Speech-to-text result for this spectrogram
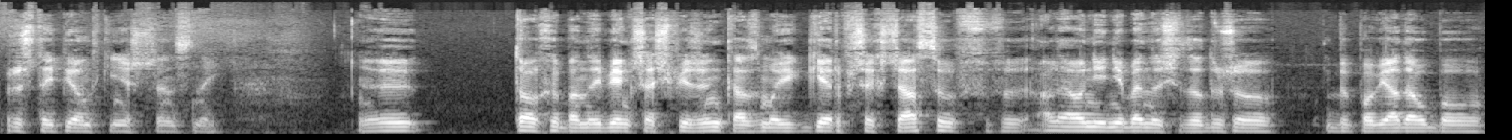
Oprócz tej piątki nieszczęsnej. Y, To chyba największa świeżynka z moich gier wszechczasów, ale o niej nie będę się za dużo wypowiadał, bo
